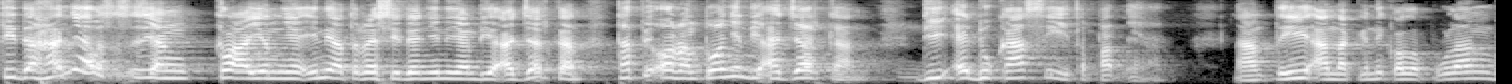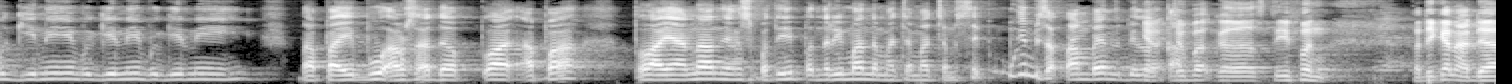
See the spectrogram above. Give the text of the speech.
tidak hanya yang kliennya ini atau residennya ini yang diajarkan, tapi orang tuanya diajarkan, diedukasi tepatnya. Nanti anak ini kalau pulang begini, begini, begini, bapak ibu harus ada pela- apa pelayanan yang seperti ini, penerimaan dan macam-macam. Sip, Mungkin bisa tambahin lebih Ya, lengkap. coba ke Steven. Tadi kan ada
